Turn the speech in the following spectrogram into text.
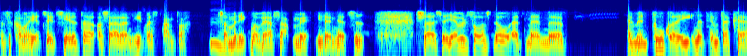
altså kommer her til et shelter, og så er der en hel masse andre, mm. som man ikke må være sammen med i den her tid. Så, så jeg vil foreslå, at man, øh, at man booker en af dem, der kan,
